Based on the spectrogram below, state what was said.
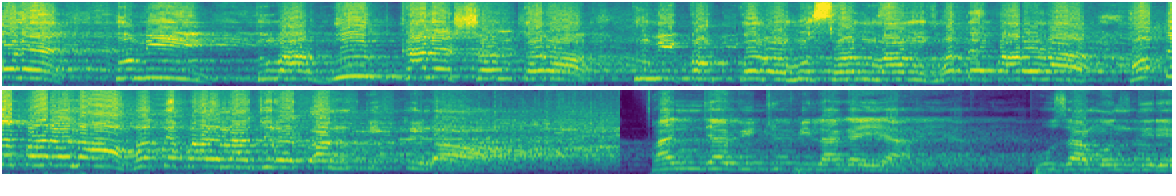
বলে তুমি তোমার বুক কালেকশন করো। তুমি কখনো মুসলমান হতে পারো না, হতে পারে না, হতে পারে না জুড়ে কান, ঠিক কিনা পাঞ্জাবি টুপি লাগাইয়া পূজা মন্দিরে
